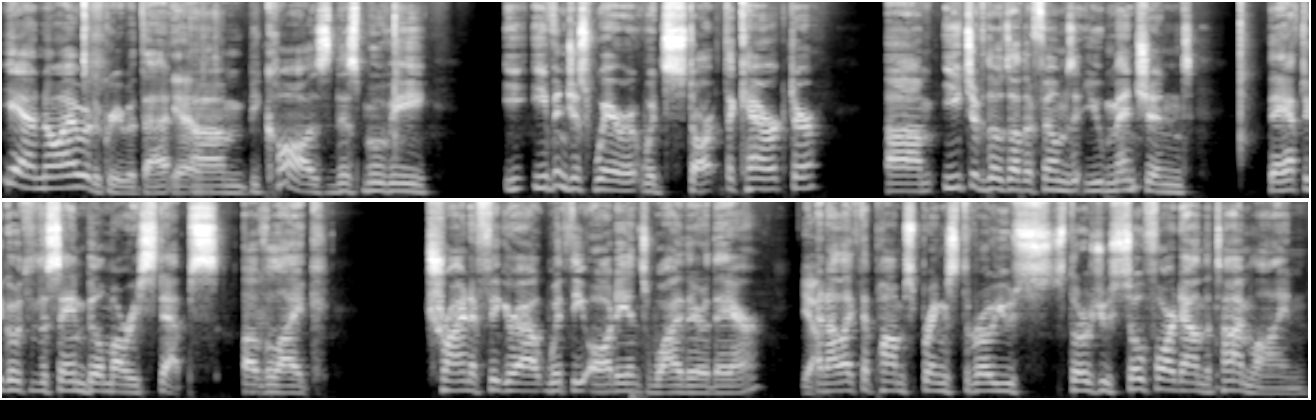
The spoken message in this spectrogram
Yeah, no, I would agree with that. Yeah. Um, because this movie, e- even just where it would start the character, um, each of those other films that you mentioned, they have to go through the same Bill Murray steps of like trying to figure out with the audience why they're there. Yeah. And I like that Palm Springs throw you throws you so far down the timeline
